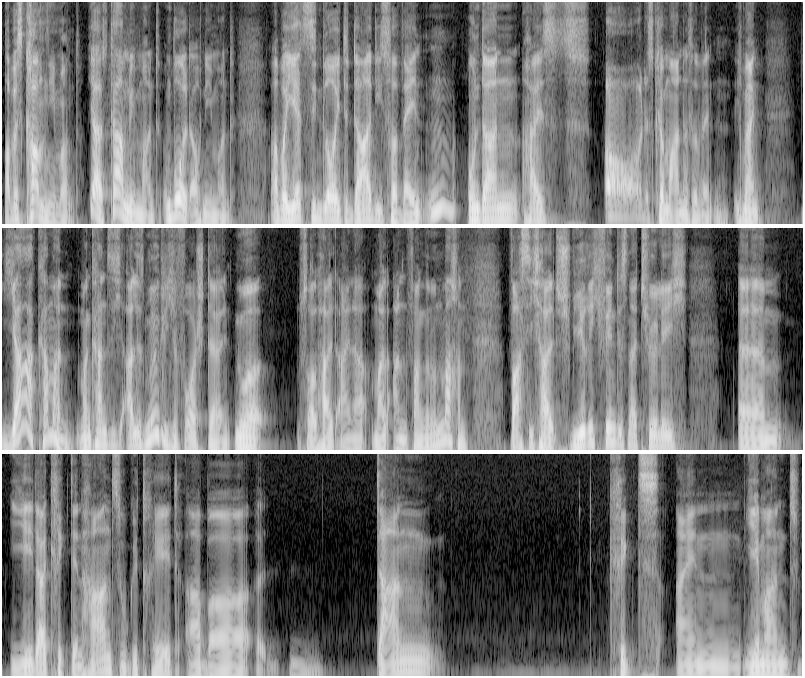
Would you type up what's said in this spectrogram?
aber es kam niemand. Ja, es kam niemand und wollte auch niemand. Aber jetzt sind Leute da, die es verwenden und dann heißt es, oh, das können wir anders verwenden. Ich meine, ja, kann man. Man kann sich alles Mögliche vorstellen. Nur soll halt einer mal anfangen und machen. Was ich halt schwierig finde, ist natürlich, ähm, jeder kriegt den Hahn zugedreht, aber äh, dann kriegt ein jemand,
